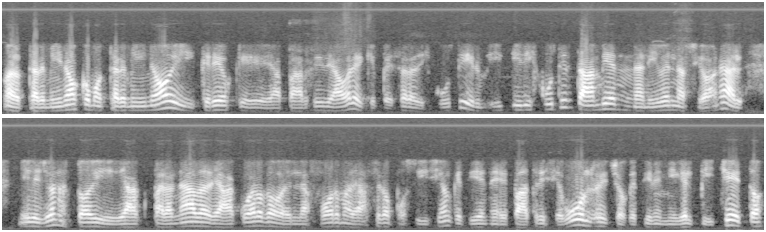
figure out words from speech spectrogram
bueno, terminó como terminó y creo que a partir de ahora hay que empezar a discutir y, discutir también a nivel nacional. Mire, yo no estoy para nada de acuerdo en la forma de hacer oposición que tiene Patricia Bullrich o que tiene Miguel Pichetto.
